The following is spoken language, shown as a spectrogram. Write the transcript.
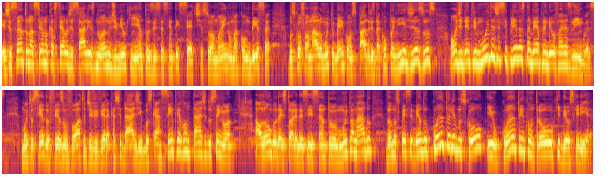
Este santo nasceu no castelo de Sales no ano de 1567. Sua mãe, uma condessa, buscou formá-lo muito bem com os padres da Companhia de Jesus, onde, dentre muitas disciplinas, também aprendeu várias línguas. Muito cedo fez um voto de viver a castidade e buscar sempre a vontade do Senhor. Ao longo da história desse santo muito amado, vamos percebendo o quanto ele buscou e o quanto encontrou o que Deus queria.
